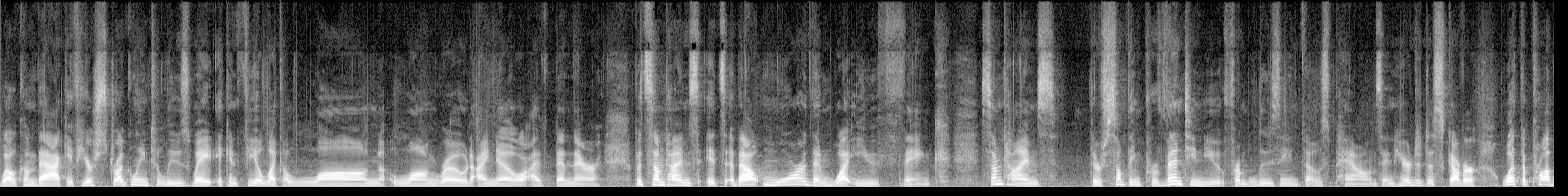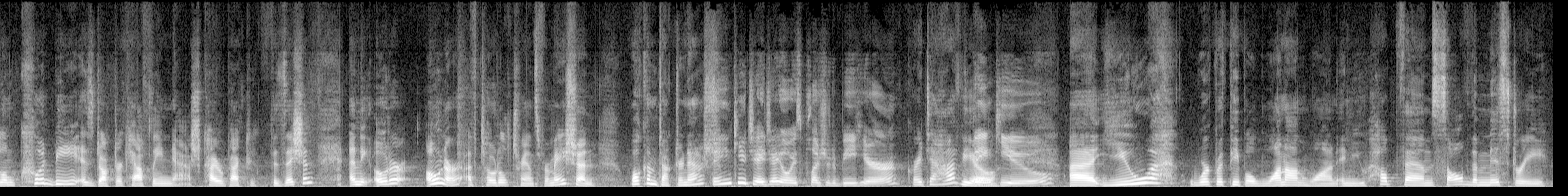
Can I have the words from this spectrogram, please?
Welcome back. If you're struggling to lose weight, it can feel like a long, long road. I know I've been there. But sometimes it's about more than what you think. Sometimes there's something preventing you from losing those pounds. And here to discover what the problem could be is Dr. Kathleen Nash, chiropractic physician and the owner of Total Transformation. Welcome, Dr. Nash. Thank you, JJ. Always pleasure to be here. Great to have you. Thank you. Uh, you work with people one on one and you help them solve the mystery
